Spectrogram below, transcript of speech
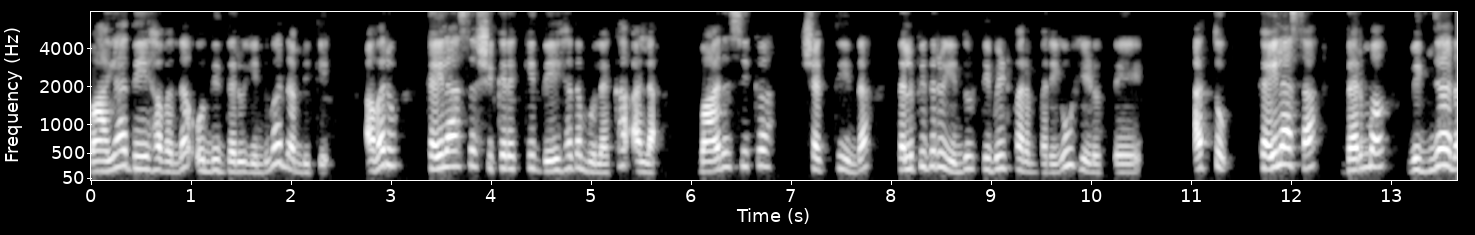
ಮಾಯಾದೇಹವನ್ನ ಹೊಂದಿದ್ದರು ಎನ್ನುವ ನಂಬಿಕೆ. ಅವರು ಕೈಲಾಸ ಶಿಖರಕ್ಕೆ ದೇಹದ ಮೂಲಕ ಅಲ್ಲ, ಮಾನಸಿಕ ಶಕ್ತಿಯಿಂದ ತಲುಪಿದರು ಎಂದು ಟಿಬೆಟ್ ಪರಂಪರೆಯೂ ಹೇಳುತ್ತೆ. ಹತ್ತು, ಕೈಲಾಸ, ಧರ್ಮ, ವಿಜ್ಞಾನ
